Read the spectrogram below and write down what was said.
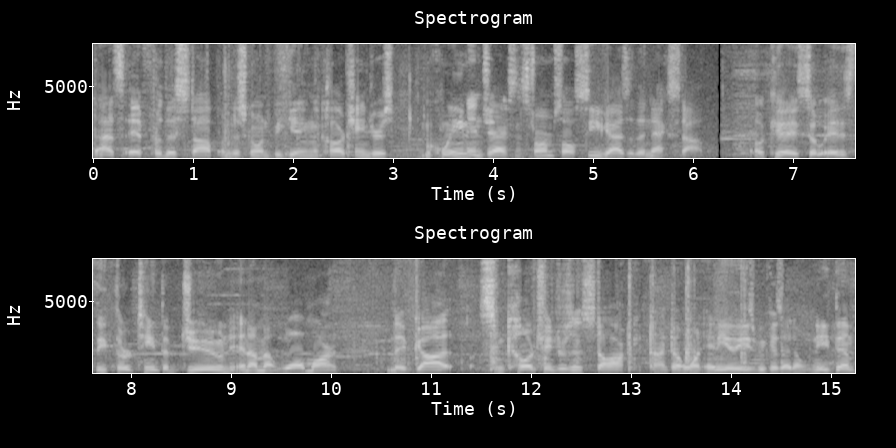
that's it for this stop. I'm just going to be getting the color changers McQueen and Jackson Storm, so I'll see you guys at the next stop. Okay, so it is the 13th of June and I'm at Walmart. They've got some color changers in stock. And I don't want any of these because I don't need them.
